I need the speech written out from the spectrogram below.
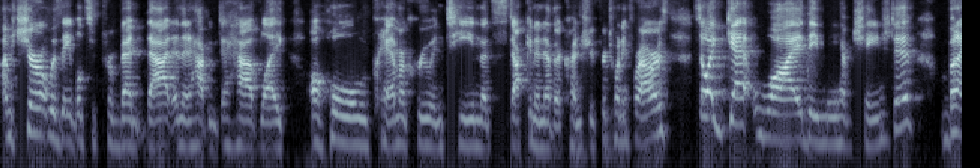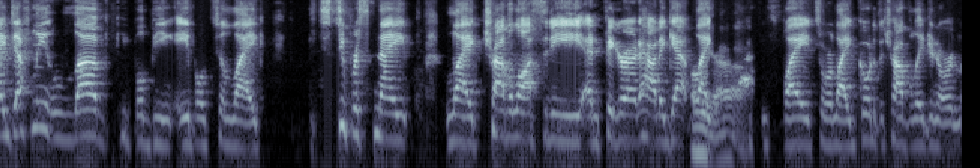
i'm sure it was able to prevent that and then having to have like a whole camera crew and team that's stuck in another country for 24 hours so i get why they may have changed it but i definitely loved people being able to like super snipe like travelocity and figure out how to get Oh, like yeah. flights or like go to the travel agent or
